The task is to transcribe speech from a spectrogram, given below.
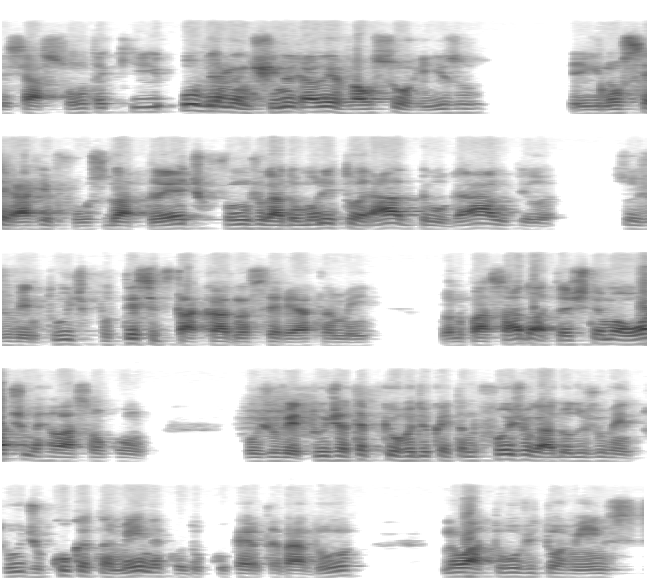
desse assunto, é que o Bragantino irá levar o sorriso ele não será reforço do Atlético. Foi um jogador monitorado pelo Galo, pela sua juventude, por ter se destacado na Série A também no ano passado. O Atlético tem uma ótima relação com o Juventude, até porque o Rodrigo Caetano foi jogador do Juventude, o Cuca também, né, quando o Cuca era treinador. Não atuou o Vitor Mendes,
